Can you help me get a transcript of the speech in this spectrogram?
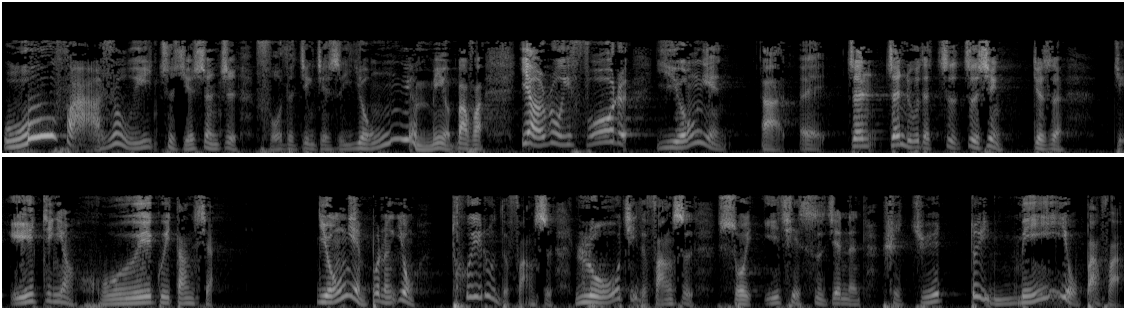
无法入于自觉甚至佛的境界。是永远没有办法。要入于佛的永远啊，哎，真真如的自自信，就是就一定要回归当下，永远不能用推论的方式、逻辑的方式，所以一切世间人是绝对没有办法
